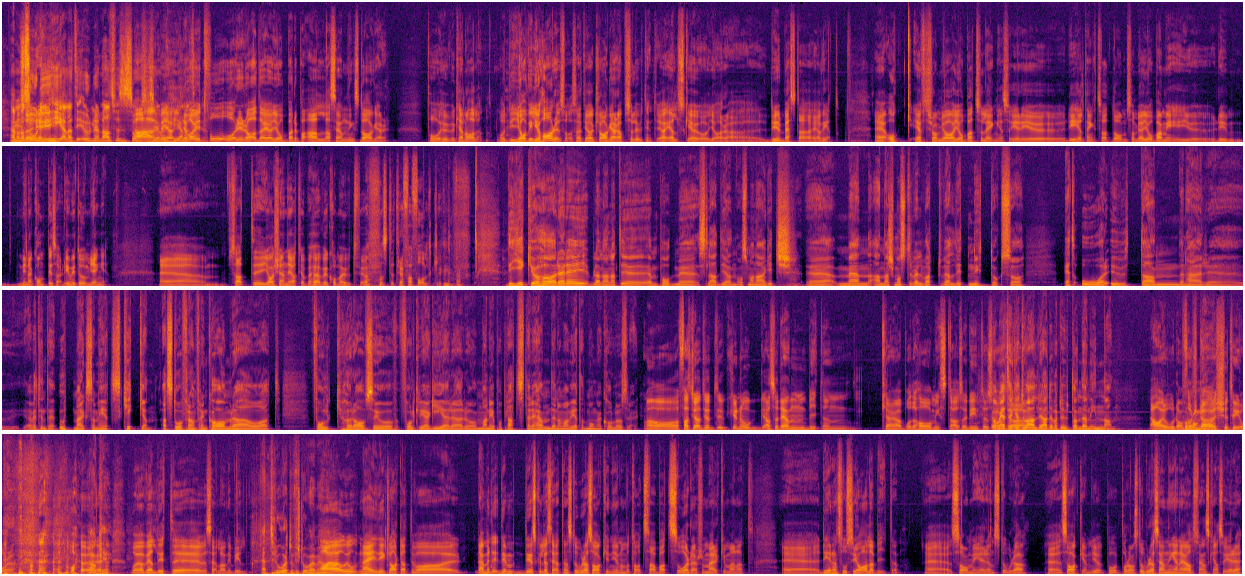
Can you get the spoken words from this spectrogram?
men alltså, man såg det ju hela tiden, under en allsvensk säsong ja, så jag, hela Det var ju två år i rad där jag jobbade på alla sändningsdagar på huvudkanalen. Och jag vill ju ha det så, så att jag klagar absolut inte. Jag älskar ju att göra, det är det bästa jag vet. Eh, och eftersom jag har jobbat så länge så är det ju, det är helt enkelt så att de som jag jobbar med är ju, det är mina kompisar, det är mitt umgänge. Ehm, så att eh, jag känner att jag behöver komma ut för jag måste träffa folk. Liksom. Det gick ju att höra dig bland annat i en podd med Sladjan Osmanagic. Ehm, men annars måste det väl varit väldigt nytt också ett år utan den här, eh, jag vet inte, uppmärksamhetskicken. Att stå framför en kamera och att folk hör av sig och folk reagerar och man är på plats där det händer när man vet att många kollar och sådär. Ja, fast jag, jag tycker nog, alltså den biten kan jag både ha och mista. Alltså, det är inte så ja, men jag att tänker att du aldrig hade varit utan den innan. Ja, jo, de På första år. 23 åren var, jag, Okej. var jag väldigt eh, sällan i bild. Jag tror att du förstår vad jag menar. Ja, jo, nej, det är klart att det var, nej men det, det, det skulle jag säga att den stora saken genom att ta ett sabbatsår där så märker man att eh, det är den sociala biten eh, som är den stora eh, saken. På, på de stora sändningarna i Allsvenskan så är det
